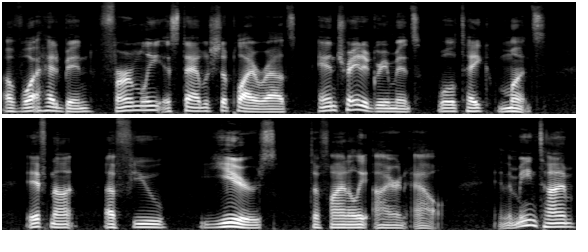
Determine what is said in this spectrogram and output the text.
of what had been firmly established supply routes and trade agreements will take months, if not a few years, to finally iron out. In the meantime,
